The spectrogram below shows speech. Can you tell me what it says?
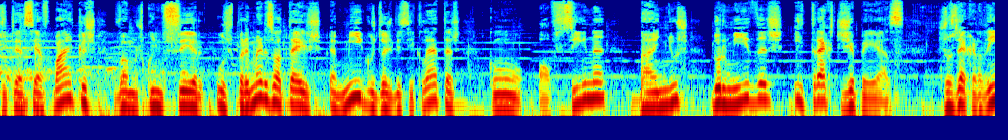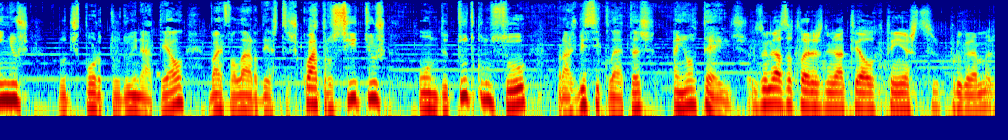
Do TSF Bikes, vamos conhecer os primeiros hotéis amigos das bicicletas com oficina, banhos, dormidas e tracks de GPS. José Cardinhos, do Desporto do Inatel, vai falar destes quatro sítios onde tudo começou para as bicicletas em hotéis. As unidades hoteleiras do Inatel que têm estes programas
